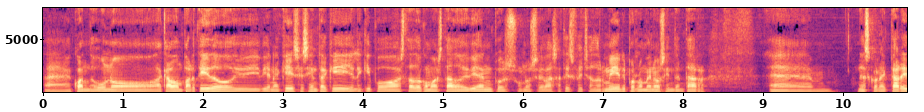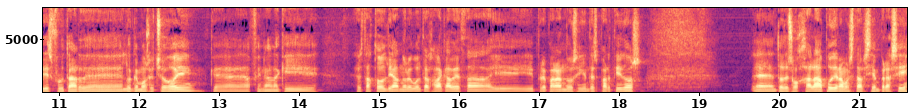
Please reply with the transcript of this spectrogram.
Eh, cuando uno acaba un partido y viene aquí, se sienta aquí y el equipo ha estado como ha estado y bien, pues uno se va satisfecho a dormir y por lo menos intentar eh, desconectar y disfrutar de lo que hemos hecho hoy, que al final aquí estás todo el día dándole vueltas a la cabeza y preparando siguientes partidos. Eh, entonces, ojalá pudiéramos estar siempre así.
